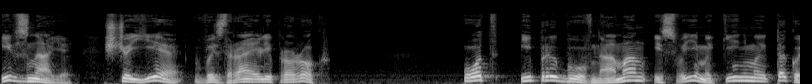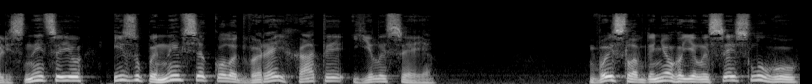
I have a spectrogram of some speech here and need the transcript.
і взнає, що є в Ізраїлі пророк. От і прибув Нааман із своїми кіньми та колісницею і зупинився коло дверей хати Єлисея. Вислав до нього Єлисей слугу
